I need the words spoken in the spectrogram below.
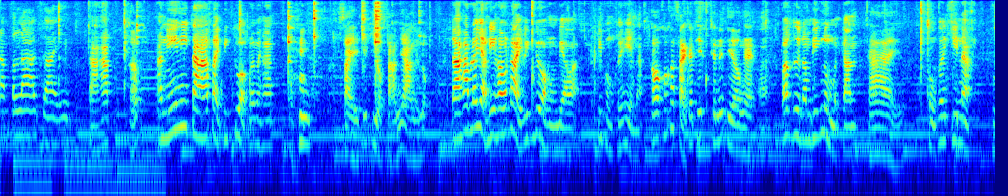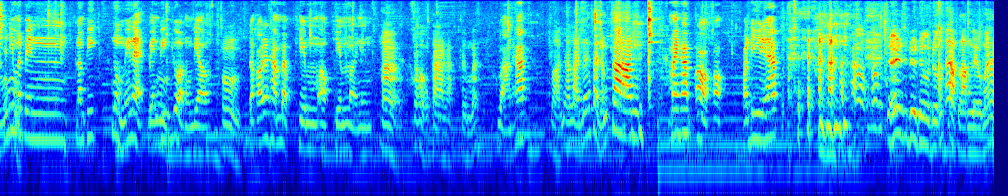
น้ำปลาร้าใส่ตาครับ ครับ อันนี้นี่ตาใส่พริกหยวกด้วยไหมครับ ใส่พริกหยวกสามอย่างเลยลูกตาครับแล้วอย่างที่เขาใส่พริกหยวกอย่างเดียวอะ ที่ผมเคยเห็นอะ ก็เขาก็ใส่แค่พริกชนิดเดียวไง ก็คือน้ำพริกหนุ่มเหมือนกัน ใช่ ผมเคยกินอะอืม ไอ้ที่มันเป็นน้ำพริกหนุ่มนี่แหละ เป็นพริกหยวกอย่างเดียว อืมแล้วเขาจะทำแบบเค็มออกเค็มหน่อยนึง อ่าเจ้าของตาล่ะเค็มไหมหวานครับ หวานอะไรไม่ต้องใส่น้ำตาล ไม่ครับ ออกออกพอดีเลยครับเอ้ยดูดูดูเขาขับลำเร็วมาก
